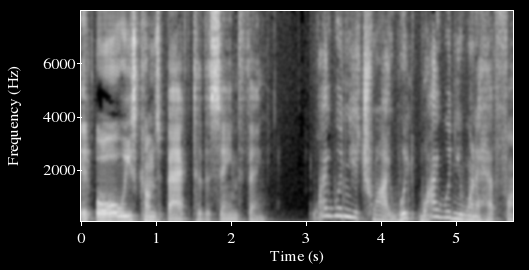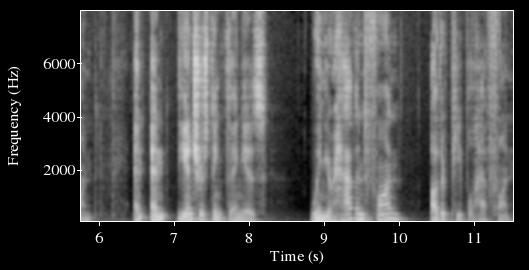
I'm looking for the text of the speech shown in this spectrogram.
It always comes back to the same thing. Why wouldn't you try? Would, why wouldn't you want to have fun? And, and the interesting thing is, when you're having fun, other people have fun.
